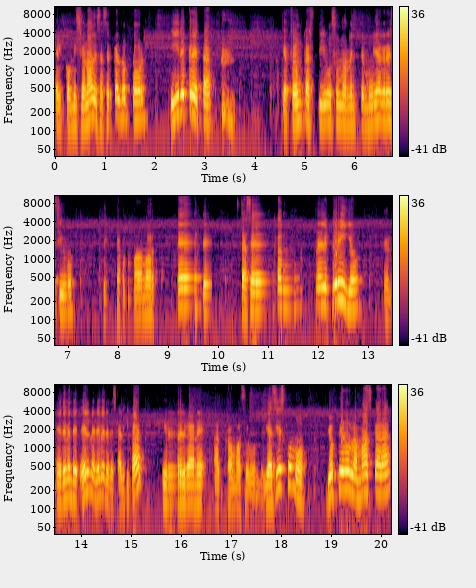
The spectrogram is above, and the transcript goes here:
el comisionado y se acerca el doctor y decreta que fue un castigo sumamente muy agresivo, se acerca con el grillo, deben de, él me debe de descalificar y él gane al trauma segundo. Y así es como yo pierdo la máscara,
